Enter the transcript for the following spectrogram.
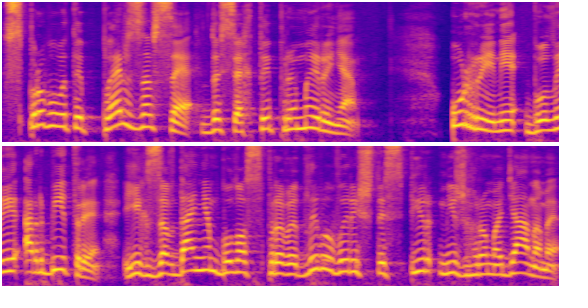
спробувати перш за все досягти примирення. У Римі були арбітри. Їх завданням було справедливо вирішити спір між громадянами.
